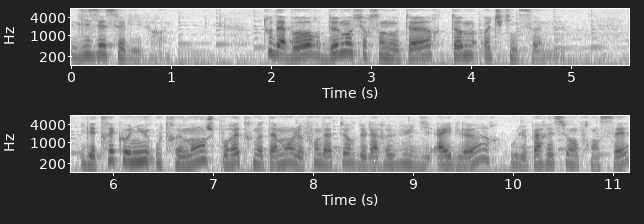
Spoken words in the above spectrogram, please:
lisez ce livre. Tout d'abord, deux mots sur son auteur, Tom Hodgkinson. Il est très connu outre-Manche pour être notamment le fondateur de la revue dit Idler, ou Le Paresseux en français,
